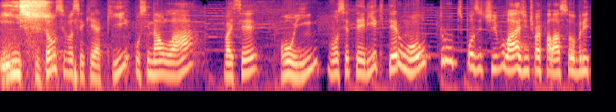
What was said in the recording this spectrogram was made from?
Isso. Então, se você quer aqui, o sinal lá vai ser ruim, você teria que ter um outro dispositivo lá. A gente vai falar sobre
